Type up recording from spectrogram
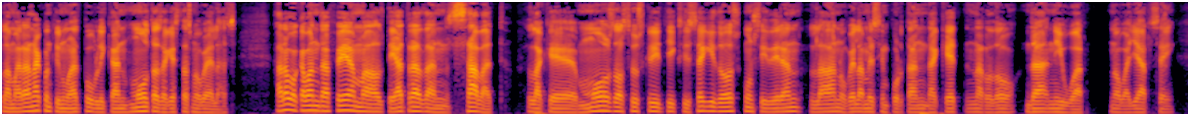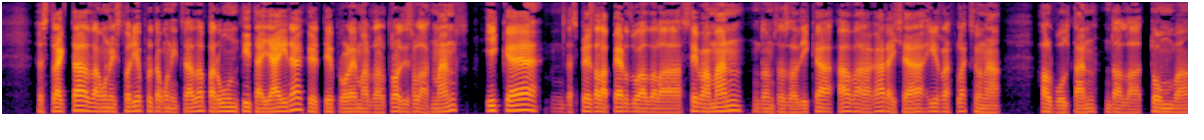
La Magrana ha continuat publicant moltes d'aquestes novel·les. Ara ho acaben de fer amb el teatre d'en Sàbat, la que molts dels seus crítics i seguidors consideren la novel·la més important d'aquest narrador de Newark, Nova Jersey. Es tracta d'una història protagonitzada per un titellaire que té problemes d'artrosis a les mans i que, després de la pèrdua de la seva amant, doncs es dedica a vagarejar i reflexionar al voltant de la tomba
